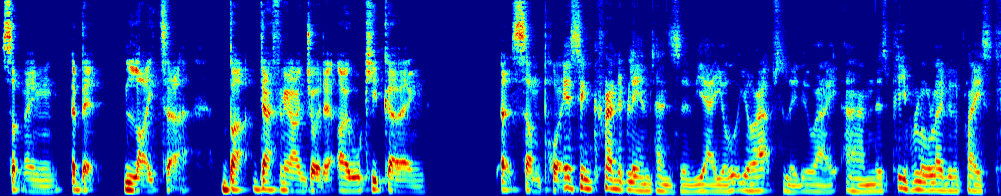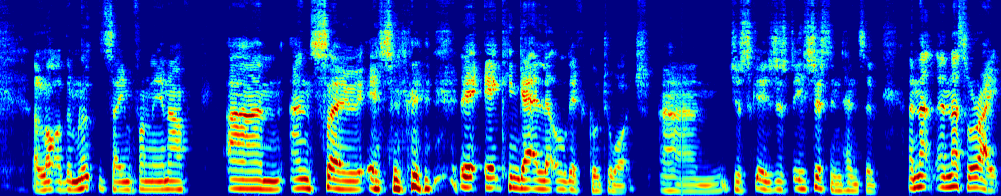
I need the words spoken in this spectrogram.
something a bit lighter. But definitely, I enjoyed it. I will keep going at some point. It's incredibly intensive. Yeah, you're you're absolutely right. Um, there's people all over the place. A lot of them look the same, funnily enough. Um, and so it's it, it can get a little difficult to watch. Um, just it's just it's just intensive, and that and that's all right.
